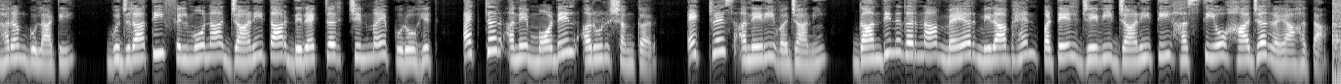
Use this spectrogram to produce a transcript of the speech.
ધરમ ગુલાટી, ગુજરાતી ફિલ્મોના જાણીતા ડિરેક્ટર ચિન્મય પુરોહિત, એક્ટર અને મોડેલ અરુણ શંકર, એક્ટ્રેસ અનેરી વજાની, ગાંધીનગરના મેયર મીરાબહેન પટેલ જેવી જાણીતી હસ્તીઓ હાજર રહ્યા હતા.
